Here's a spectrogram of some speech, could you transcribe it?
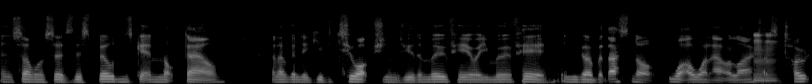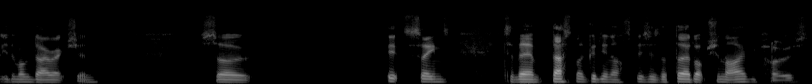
and someone says this building's getting knocked down, and I'm going to give you two options: you either move here or you move here, and you go, but that's not what I want out of life. That's mm. totally the wrong direction. So, it's saying to them, that's not good enough. This is the third option I propose.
